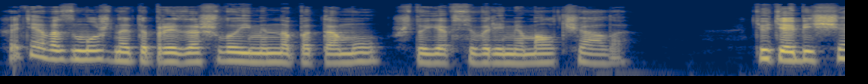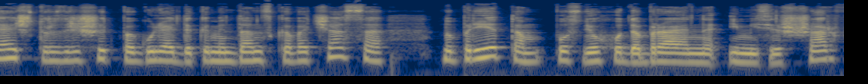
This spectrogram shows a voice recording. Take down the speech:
Хотя, возможно, это произошло именно потому, что я все время молчала. Тетя обещает, что разрешит погулять до комендантского часа, но при этом, после ухода Брайана и миссис Шарф,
